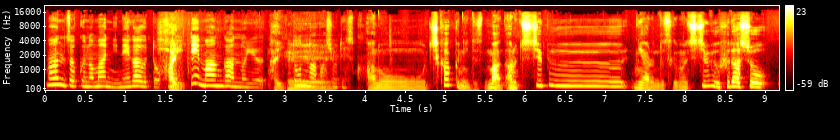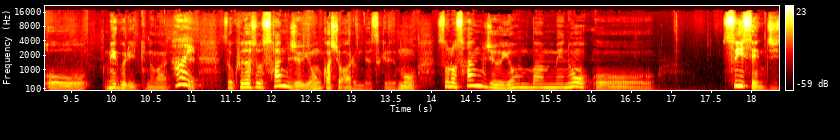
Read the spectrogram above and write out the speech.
満足の満に願うと書いて、はい、満願の湯、はい、どんな場所ですか？あの近くにですね、まああの秩父にあるんですけども、秩父札所巡りっていうのがあって、はい、その札所三十四箇所あるんですけれども、うん、その三十四番目の水泉寺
